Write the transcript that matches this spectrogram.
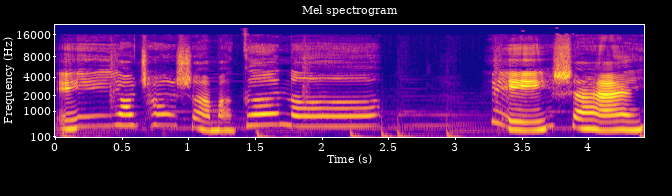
哎，要唱什么歌呢？一闪一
